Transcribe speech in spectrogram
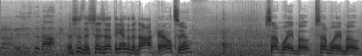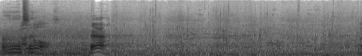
No, this is the dock. This is this is at the end of the dock. I don't see him. Subway boat. Subway boat. I don't see. John Yeah. Be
